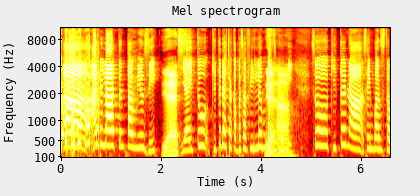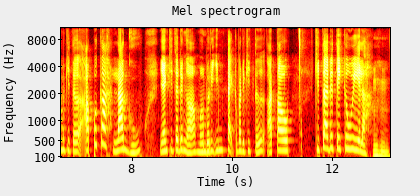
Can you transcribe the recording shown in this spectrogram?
ah, adalah tentang music. Yes. Iaitu kita dah cakap pasal filem kan Yeah, sebelum ah. ni. So kita nak sembang sesama kita, apakah lagu yang kita dengar memberi impact kepada kita atau kita ada take away lah Mhm.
